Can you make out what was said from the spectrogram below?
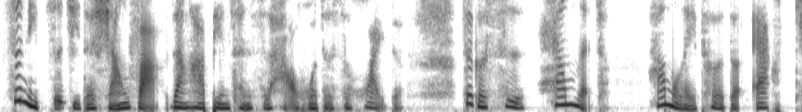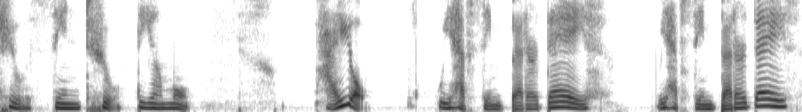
是你自己的想法让它变成是好或者是坏的。这个是 Hamlet 哈姆雷特的 Act Two Scene Two 第二幕，还有。We have seen better days. We have seen better days.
